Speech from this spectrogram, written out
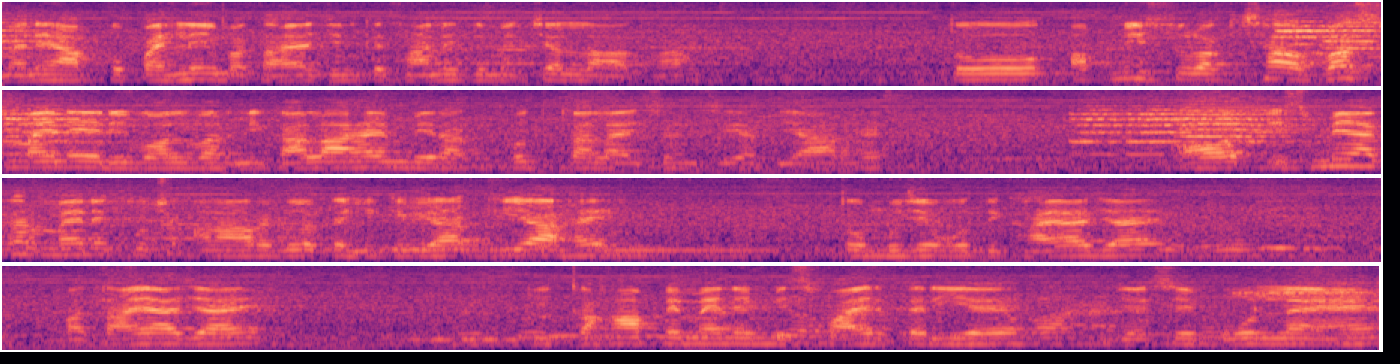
मैंने आपको पहले ही बताया जिनके सानिध्य में चल रहा था। तो अपनी सुरक्षा बस मैंने रिवॉल्वर निकाला है, मेरा खुद का लाइसेंसी हथियार है। और इसमें अगर मैंने कुछ अनारगल कहीं किया है तो मुझे वो दिखाया जाए, बताया जाए कि कहाँ पे मैंने मिसफायर करी है। जैसे बोल रहे हैं,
